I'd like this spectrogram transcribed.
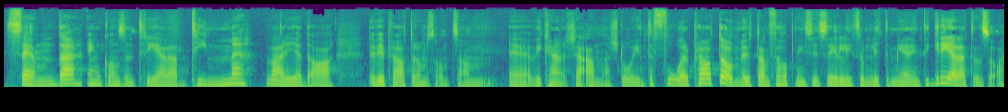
sända en koncentrerad timme varje dag där vi pratar om sånt som eh, vi kanske annars då inte får prata om utan förhoppningsvis är det liksom lite mer integrerat än så.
